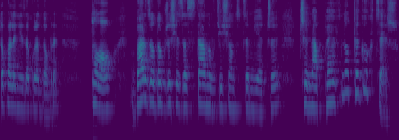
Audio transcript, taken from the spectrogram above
to palenie jest akurat dobre, to bardzo dobrze się zastanów w dziesiątce mieczy, czy na pewno tego chcesz.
